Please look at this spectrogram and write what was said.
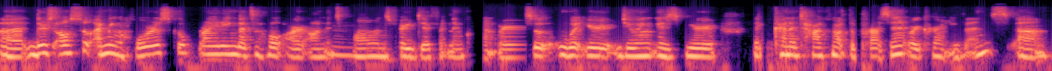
Uh, there's also, I mean, horoscope writing. That's a whole art on its mm. own. It's very different than client work. So what you're doing is you're like kind of talking about the present or current events. Um,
